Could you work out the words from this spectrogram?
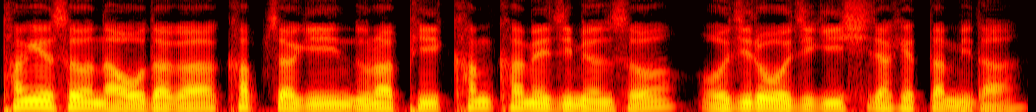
탕에서 나오다가 갑자기 눈앞이 캄캄해지면서 어지러워지기 시작했답니다.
